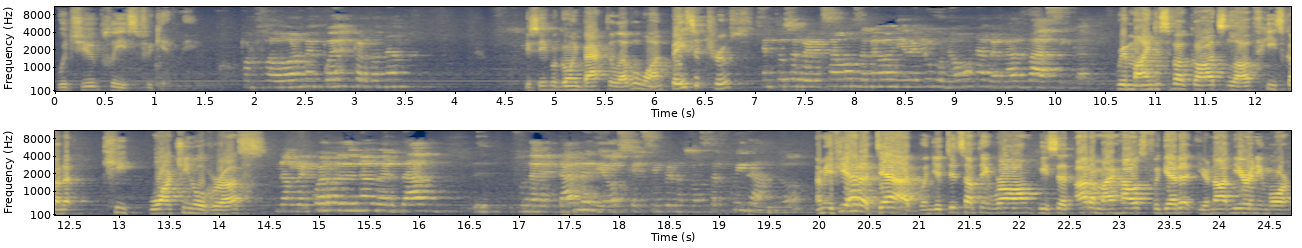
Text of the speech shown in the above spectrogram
Would you please forgive me? Por favor, ¿me puedes perdonar? You see, we're going back to level one. Basic truths. Entonces regresamos de nuevo a nivel 1, una verdad básica. Remind us about God's love. He's going to keep watching over us. Nos recuerda de una verdad eh, fundamental de Dios que Él siempre nos va a estar cuidando. I mean, if you had a dad, when you did something wrong, he said, Out of my house, forget it, you're not here anymore.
